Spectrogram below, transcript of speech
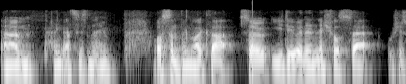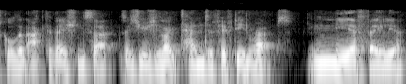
Um, I think that's his name, or something like that. So you do an initial set, which is called an activation set. So it's usually like 10 to 15 reps, near failure.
